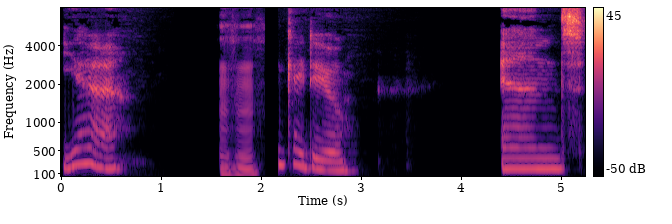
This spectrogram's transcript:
yeah, Mm-hmm. I think I do. And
